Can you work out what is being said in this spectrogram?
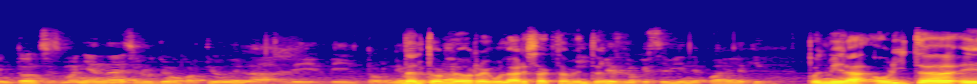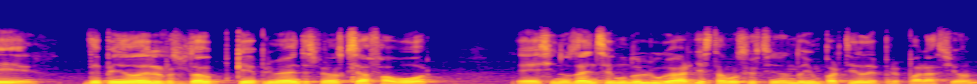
Entonces, mañana es el último partido de la, de- del torneo. Del regular. torneo regular, ¿Y exactamente. qué es lo que se viene para el equipo? Pues mira, ahorita, eh, dependiendo del resultado que primeramente esperamos que sea a favor, eh, si nos da en segundo lugar, ya estamos gestionando ahí un partido de preparación.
